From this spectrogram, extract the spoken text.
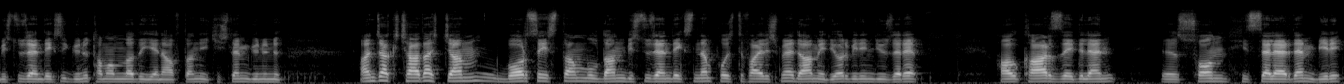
BIST endeksi günü tamamladı yeni haftanın ilk işlem gününü. Ancak Çağdaş Cam Borsa İstanbul'dan BIST endeksinden pozitif ayrışmaya devam ediyor. Bilindiği üzere halka arz edilen e, son hisselerden biri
